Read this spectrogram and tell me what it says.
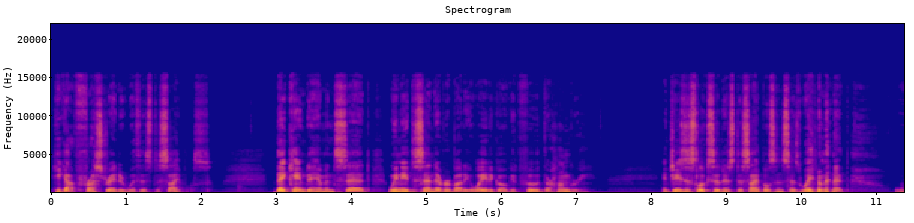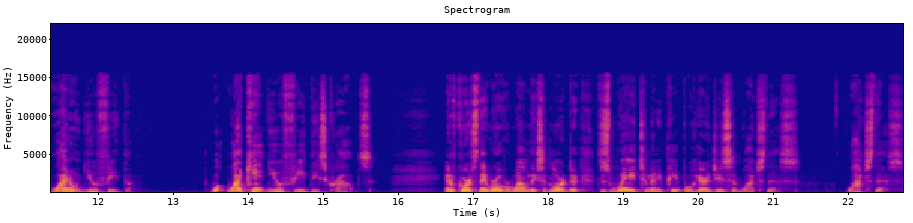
he got frustrated with his disciples. They came to him and said, We need to send everybody away to go get food. They're hungry. And Jesus looks at his disciples and says, Wait a minute. Why don't you feed them? Why can't you feed these crowds? And of course, they were overwhelmed. They said, Lord, there's way too many people here. And Jesus said, Watch this. Watch this.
